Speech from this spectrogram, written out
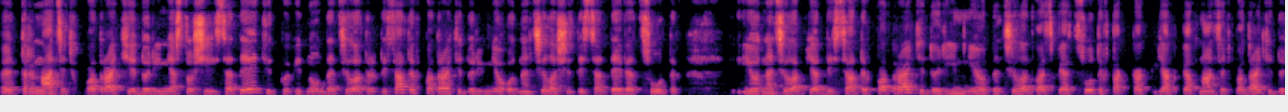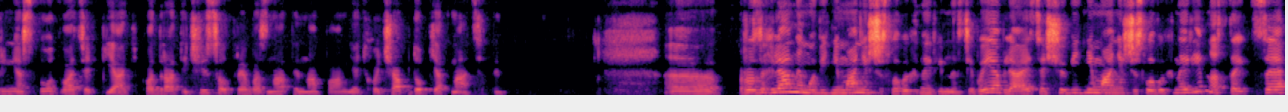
е, 13 в квадраті дорівнює 169, відповідно 1,3 в квадраті дорівнює 1,69. І 1,5 в квадраті дорівнює 1,25, так як- як 15 квадратів квадраті дорівнює 125. Квадрати чисел треба знати на пам'ять, хоча б до 15. Е, Розглянемо віднімання числових нерівностей. Виявляється, що віднімання числових нерівностей це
